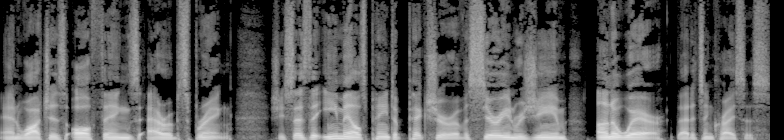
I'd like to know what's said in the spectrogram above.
and watches all things Arab Spring. She says the emails paint a picture of a Syrian regime unaware that it's in crisis.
